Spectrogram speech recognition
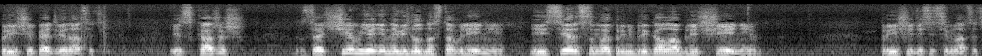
Притча 5.12. И скажешь, зачем я ненавидел наставление, и сердце мое пренебрегало обличением. Притча 10.17.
